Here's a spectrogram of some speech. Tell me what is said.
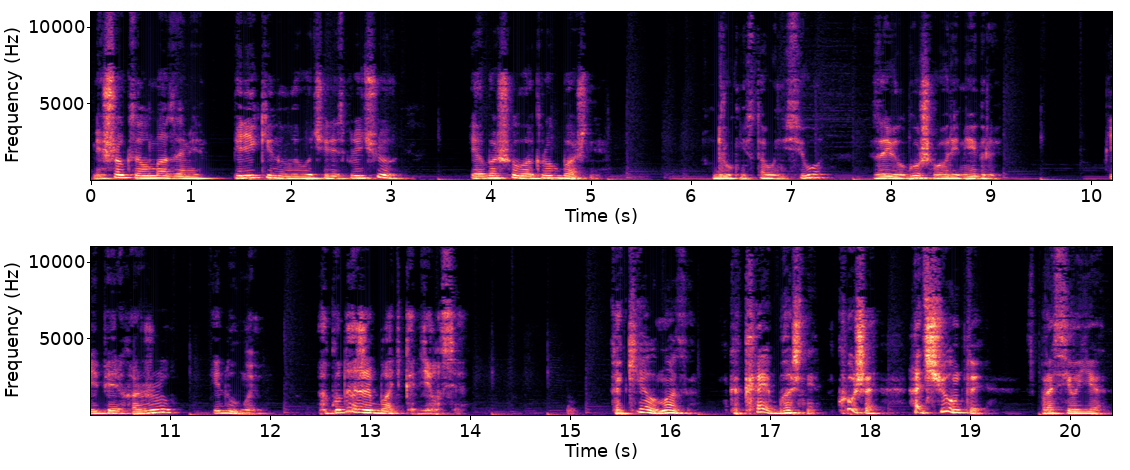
мешок с алмазами, перекинул его через плечо и обошел вокруг башни вдруг ни с того ни с сего, заявил Гоша во время игры. Теперь хожу и думаю, а куда же батька делся? Какие алмазы? Какая башня? Гоша, о чем ты? Спросил я.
